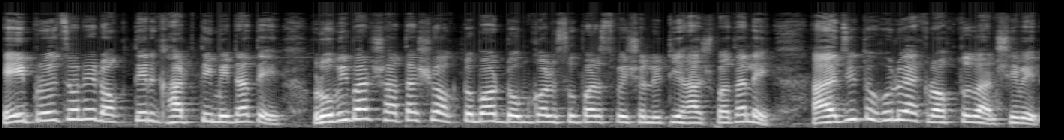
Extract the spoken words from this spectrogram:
এই প্রয়োজনে রক্তের ঘাটতি মেটাতে রবিবার সাতাশে অক্টোবর ডোমকল সুপার স্পেশালিটি হাসপাতালে আয়োজিত হলো এক রক্তদান শিবির।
